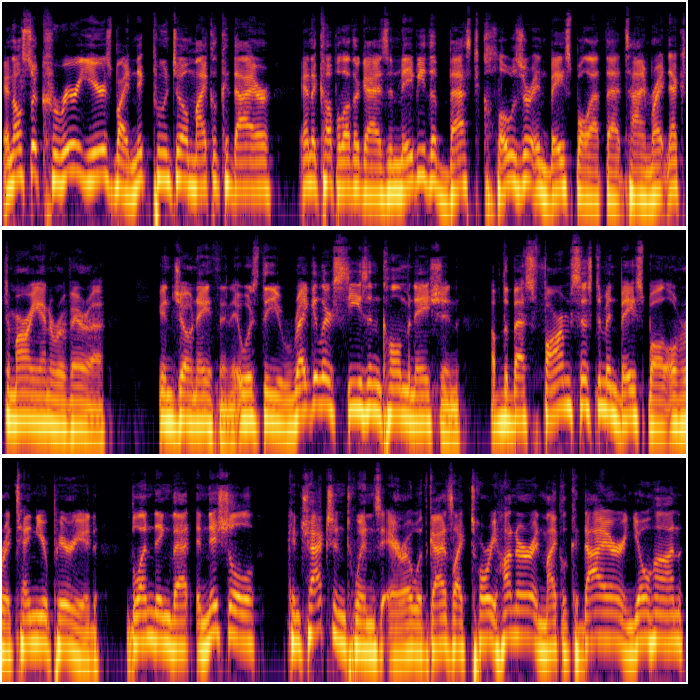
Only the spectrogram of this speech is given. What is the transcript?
and also career years by Nick Punto, Michael Cuddyer, and a couple other guys, and maybe the best closer in baseball at that time, right next to Mariano Rivera in Joe Nathan. It was the regular season culmination of the best farm system in baseball over a 10 year period, blending that initial contraction twins era with guys like Torii Hunter and Michael Cuddyer and Johan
